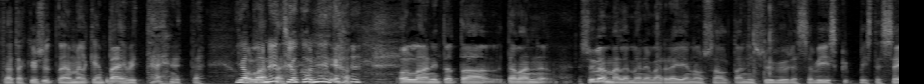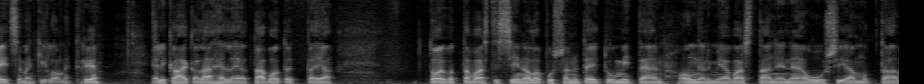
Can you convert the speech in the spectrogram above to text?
Tätä kysytään melkein päivittäin, että joko ollaan, nyt, joko nyt. Ja, ollaan niin tota, tämän syvemmälle menevän reijän osalta niin syvyydessä 5,7 kilometriä, eli aika lähellä jo tavoitetta ja toivottavasti siinä lopussa nyt ei tule mitään ongelmia vastaan enää uusia, mutta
